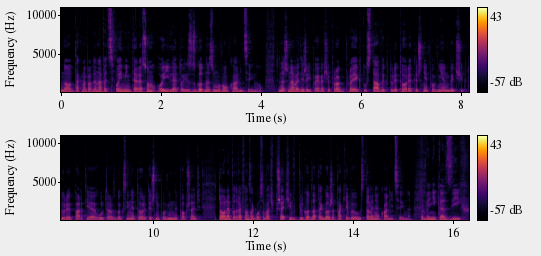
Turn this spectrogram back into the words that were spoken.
no tak naprawdę nawet swoim interesom, o ile to jest zgodne z umową koalicyjną. To znaczy, nawet jeżeli pojawia się pro, projekt ustawy, który teoretycznie powinien być, który partie ultraortodoksyjne teoretycznie powinny poprzeć, to one potrafią zagłosować przeciw tylko dlatego, że takie były ustalenia koalicyjne. To wynika z ich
